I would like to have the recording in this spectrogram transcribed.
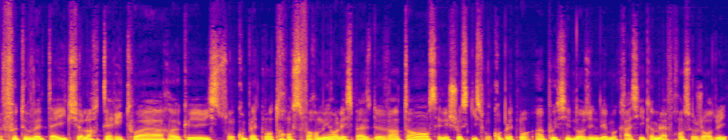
photovoltaïque sur leur territoire, qu'ils se sont complètement transformés en l'espace de 20 ans. C'est des choses qui sont complètement impossibles dans une démocratie comme la France aujourd'hui.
